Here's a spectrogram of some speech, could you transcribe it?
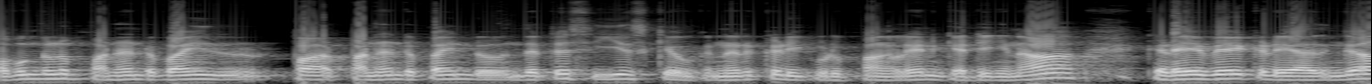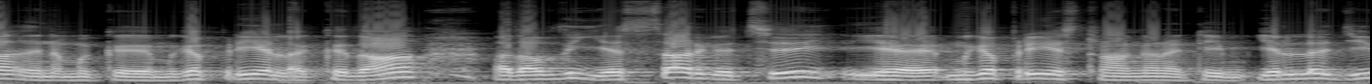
அவங்களும் பன்னெண்டு பாயிண்ட் பன்னெண்டு பாயிண்ட் வந்துட்டு சிஎஸ்கேவுக்கு நெருக்கடி கொடுப்பாங்களேன்னு கேட்டிங்கன்னா கிடையவே கிடையாதுங்க. அது நமக்கு மிகப்பெரிய லக்கு தான். அதாவது எஸ்ஆர் வச்சு மிகப்பெரிய ஸ்ட்ராங்கான டீம் எல்ஜி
